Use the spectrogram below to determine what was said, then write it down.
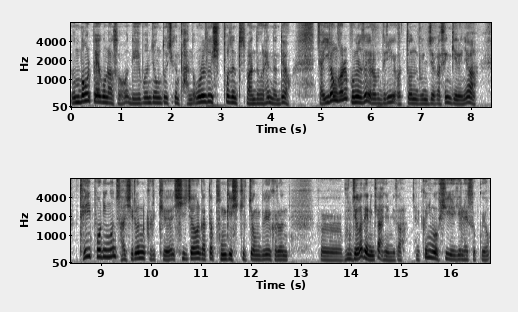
음봉을 빼고 나서 네 번 정도 지금 반등, 오늘도 10% 반등을 했는데요. 자, 이런 거를 보면서 여러분들이 어떤 문제가 생기느냐. 테이퍼링은 사실은 그렇게 시장을 갖다 붕괴시킬 정도의 그런 그 문제가 되는 게 아닙니다. 끊임없이 얘기를 했었고요.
